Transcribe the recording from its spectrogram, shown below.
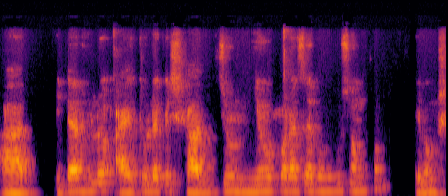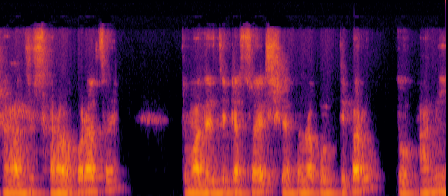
আর এটা হলো আয়তলেখের সাহায্য নিয়েও করা যায় বহুভুজ অঙ্কন এবং সাহায্য ছাড়াও করা যায়। তোমাদের যেটা চয়েস সেটা তোমরা করতে পারো। তো আমি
